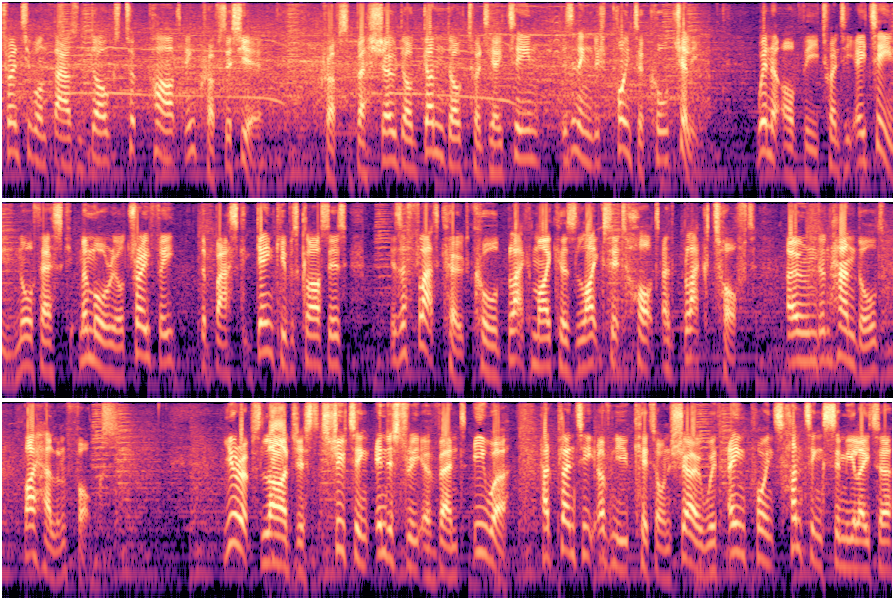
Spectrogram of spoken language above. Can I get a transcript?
21,000 dogs took part in Crufts this year. Crufts Best Show Dog Gun Dog 2018 is an English pointer called Chili. Winner of the 2018 North Esk Memorial Trophy, the Basque Gamekeepers classes, is a flat coat called Black Micah's Likes It Hot at Blacktoft, owned and handled by Helen Fox. Europe's largest shooting industry event, IWA, had plenty of new kit on show, with Aimpoint's hunting simulator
